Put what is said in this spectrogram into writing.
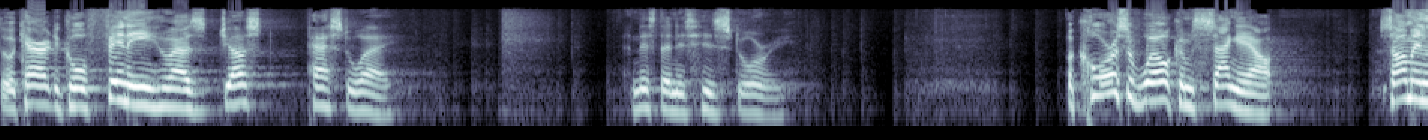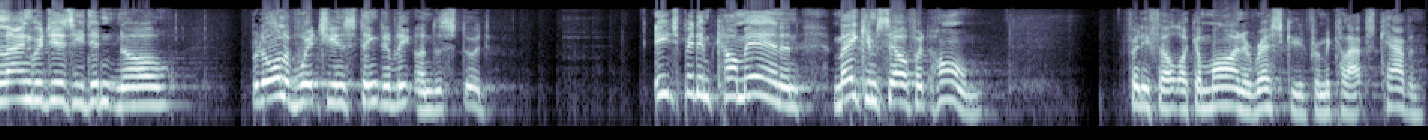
to a character called Finney who has just passed away. And this then is his story. A chorus of welcome sang out, some in languages he didn't know, but all of which he instinctively understood. Each bid him come in and make himself at home. Finney felt like a miner rescued from a collapsed cavern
